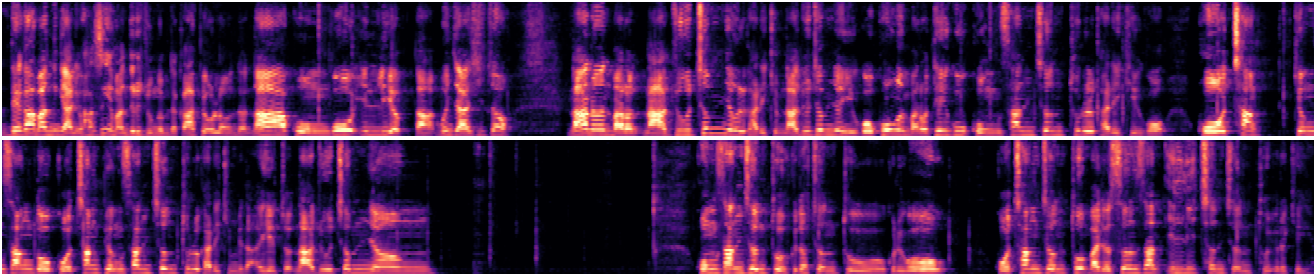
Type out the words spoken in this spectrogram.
내가 만든 게 아니고 학생이 만들어 준 겁니다. 카페 올라온다. 나 공고 일리 없다. 뭔지 아시죠? 나는 바로 나주 점령을 가리킵니다. 나주 점령이고 공은 바로 대구 공산 전투를 가리키고 고창 경상도 고창 병산 전투를 가리킵니다. 알겠죠? 나주 점령 공산 전투 그죠? 전투 그리고 고창 전투 맞아 선산 1, 2천 전투 이렇게.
